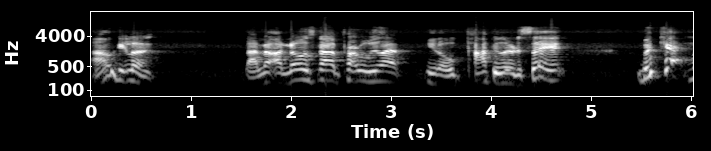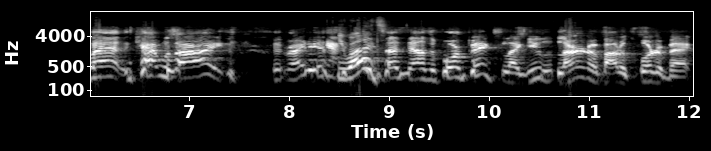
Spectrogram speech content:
I don't get look. I know, I know it's not probably not you know popular to say it, but Cat Cat was all right, right? He two was. touchdowns and four picks. Like you learn about a quarterback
